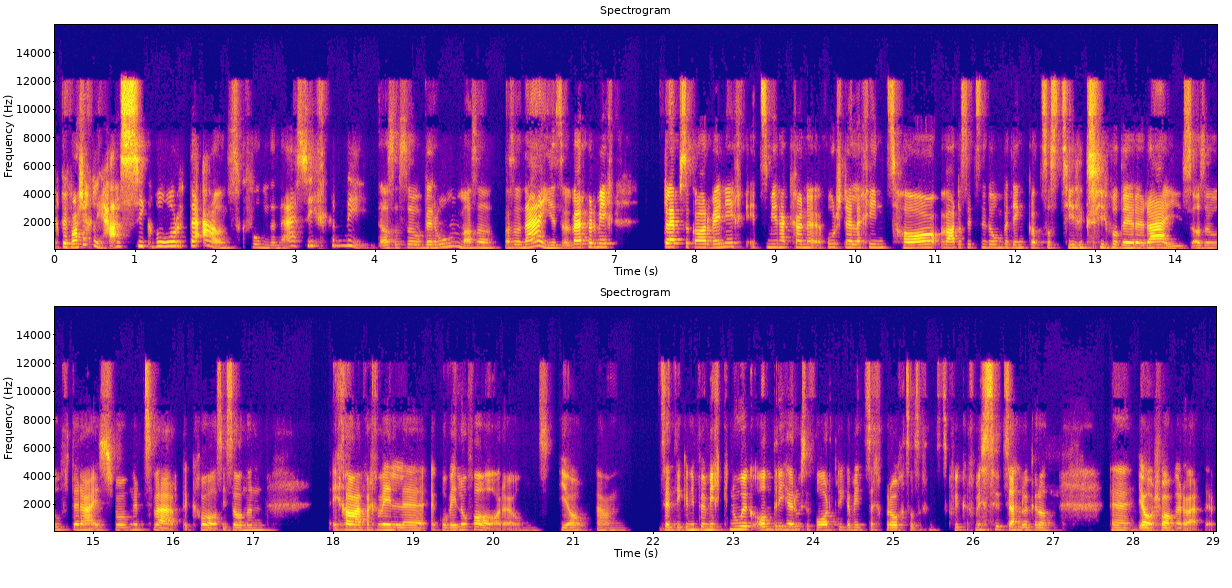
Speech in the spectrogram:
ich bin fast ein bisschen hässig geworden auch und gefunden, nein, sicher nicht. Also so, warum? Also, also nein, es wäre für mich, ich glaube sogar, wenn ich jetzt mir hätte können vorstellen, Kind zu haben, wäre das jetzt nicht unbedingt so das Ziel gewesen von dieser Reise, also auf der Reise schwanger zu werden quasi, sondern ich kann einfach wollen, Velo fahren und ja, ähm, es hat irgendwie für mich genug andere Herausforderungen mit sich gebracht, also ich habe das Gefühl, ich müsste jetzt auch noch gerade äh, ja, schwanger werden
